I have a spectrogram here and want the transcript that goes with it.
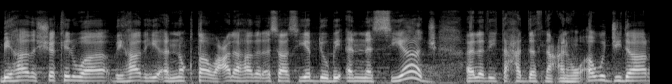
بهذا الشكل وبهذه النقطة وعلى هذا الأساس يبدو بأن السياج الذي تحدثنا عنه أو الجدار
